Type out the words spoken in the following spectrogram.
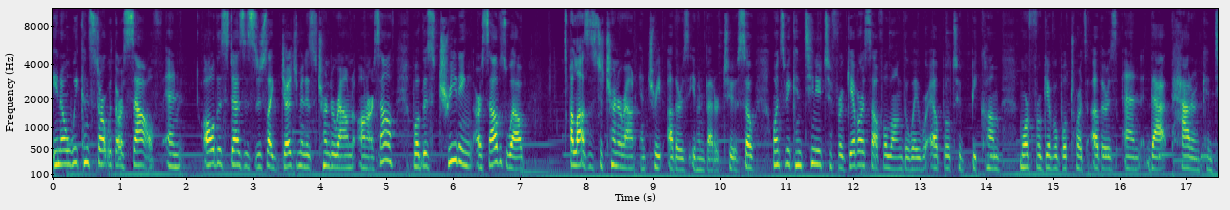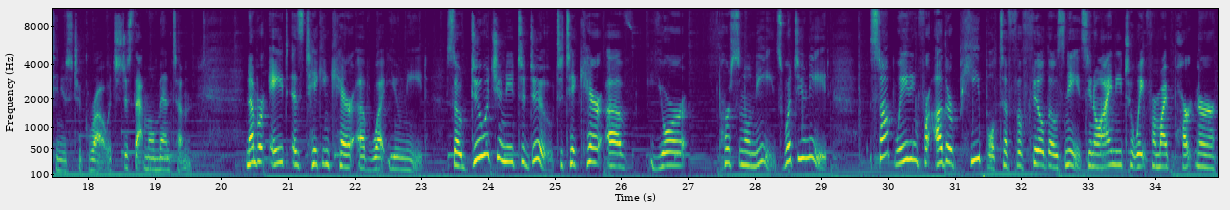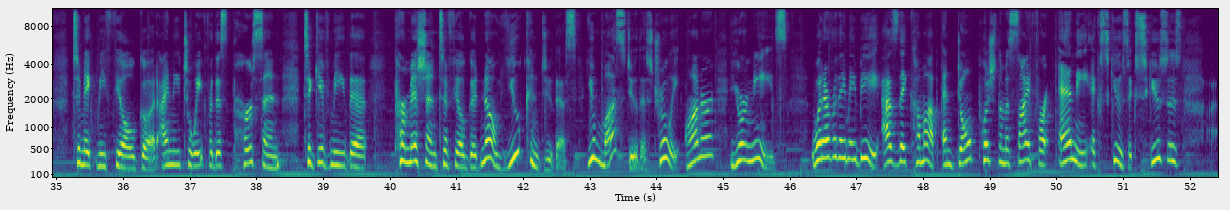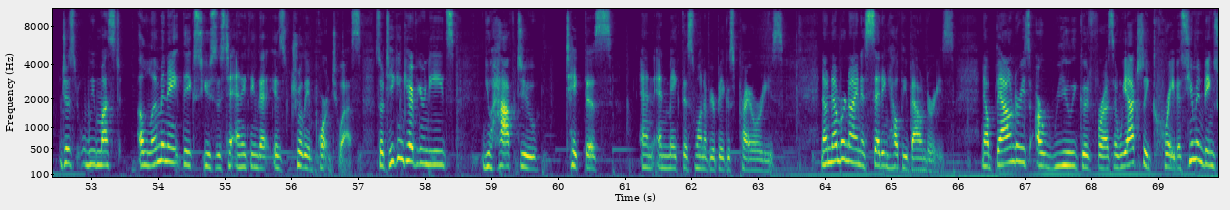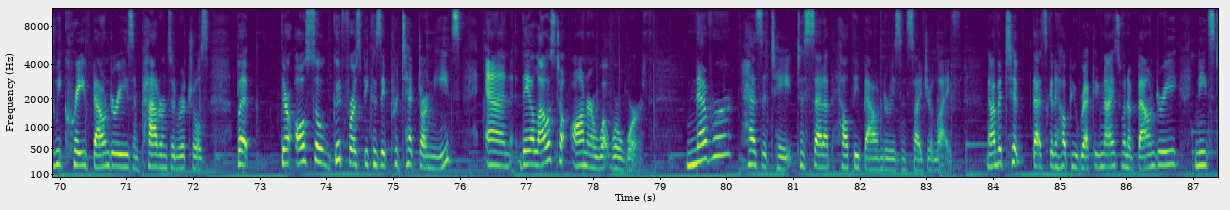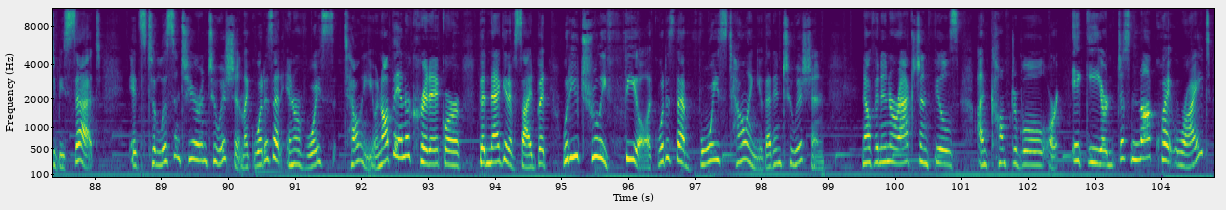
You know, we can start with ourselves and all this does is just like judgment is turned around on ourselves. Well, this treating ourselves well allows us to turn around and treat others even better too. So once we continue to forgive ourselves along the way, we're able to become more forgivable towards others, and that pattern continues to grow. It's just that momentum. Number eight is taking care of what you need. So do what you need to do to take care of your personal needs. What do you need? stop waiting for other people to fulfill those needs. You know, I need to wait for my partner to make me feel good. I need to wait for this person to give me the permission to feel good. No, you can do this. You must do this truly. Honor your needs, whatever they may be, as they come up, and don't push them aside for any excuse. Excuses, uh, just, we must eliminate the excuses to anything that is truly important to us. So, taking care of your needs, you have to take this and, and make this one of your biggest priorities. Now, number nine is setting healthy boundaries. Now, boundaries are really good for us, and we actually crave, as human beings, we crave boundaries and patterns and rituals, but they're also good for us because they protect our needs and they allow us to honor what we're worth. Never hesitate to set up healthy boundaries inside your life. Now, I have a tip that's going to help you recognize when a boundary needs to be set it's to listen to your intuition. Like, what is that inner voice telling you? And not the inner critic or the negative side, but what do you truly feel? Like, what is that voice telling you, that intuition? Now, if an interaction feels uncomfortable or icky or just not quite right,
